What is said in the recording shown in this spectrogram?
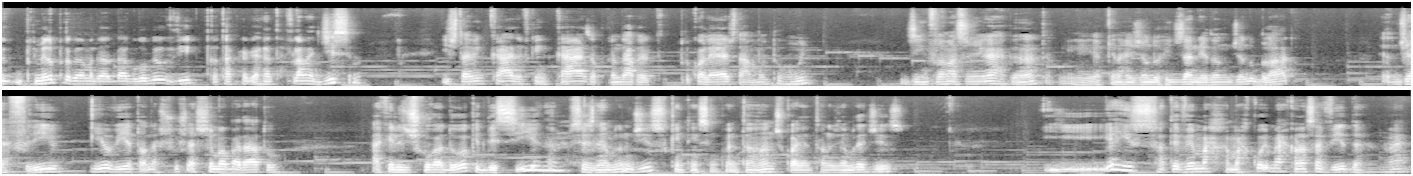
O primeiro programa dela da Globo eu vi, porque eu tava com a garganta inflamadíssima. E estava em casa, eu fiquei em casa, porque não dava para o colégio, estava muito ruim de inflamação de garganta. E aqui na região do Rio de Janeiro era um dia nublado, era um dia frio. E eu via a tal da Xuxa, achei mais barato aquele descovador que descia, né? Vocês lembram disso? Quem tem 50 anos, 40 anos lembra disso. E é isso, a TV mar marcou e marca a nossa vida, não é?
